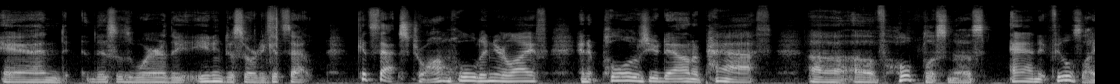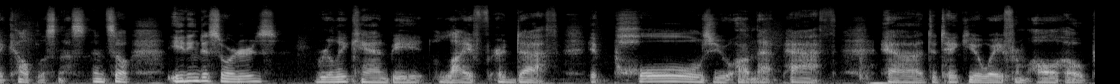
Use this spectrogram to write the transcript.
And this is where the eating disorder gets that gets that stronghold in your life and it pulls you down a path uh, of hopelessness and it feels like helplessness. And so eating disorders really can be life or death. It pulls you on that path uh, to take you away from all hope.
